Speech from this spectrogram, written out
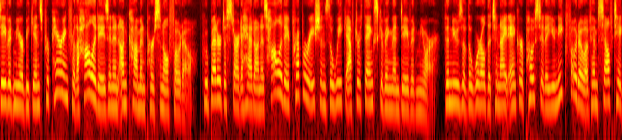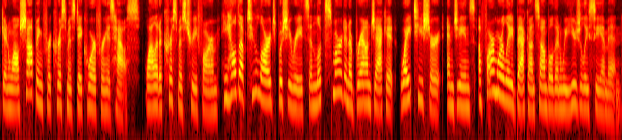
David Muir begins preparing for the holidays in an uncommon personal photo. Who better to start ahead on his holiday preparations the week after Thanksgiving than David Muir? The News of the World The Tonight anchor posted a unique photo of himself taken while shopping for Christmas decor for his house. While at a Christmas tree farm, he held up two large bushy wreaths and looked smart in a brown jacket, white t shirt, and jeans, a far more laid back ensemble than we usually see him in.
